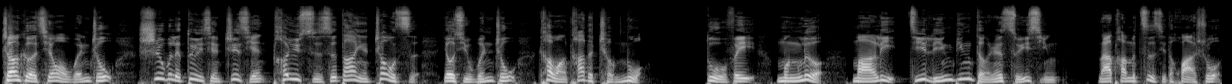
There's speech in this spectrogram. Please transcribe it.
张可前往温州是为了兑现之前他与死死答应赵子要去温州看望他的承诺。杜飞、蒙乐、马丽及林冰等人随行。拿他们自己的话说，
